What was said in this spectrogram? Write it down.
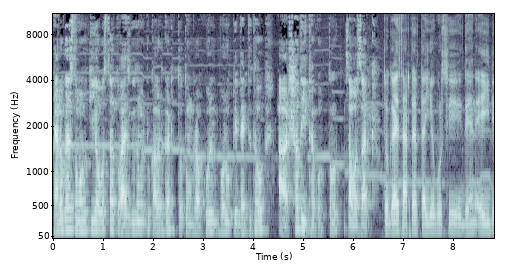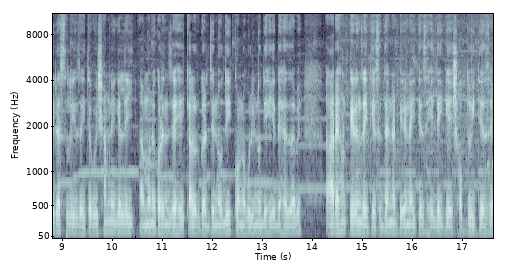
হ্যালো গাইস তোমার কি অবস্থা? তো আজকে তোমার একটু কালোর কাট তো তোমরা ফুল ব্লগটি দেখতে থাও আর সাথেই থাকো। তো যাওয়া যাক। তো গাইজ আর তার তাইয়ে পড়ছি এই দেখেন এই ইডি রাস্তা লইয়ে যাইতে ওই সামনে গেলেই মনে করেন যে এই কালোর কাট যে নদী কর্ণবলী নদী হইয়ে দেখা যাবে। আর এখন ট্রেন যাইতেছে দেন আর ট্রেন আইতেছে হেলে গিয়ে শব্দ হইতেছে।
